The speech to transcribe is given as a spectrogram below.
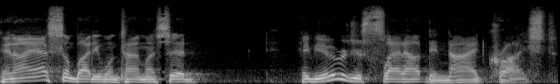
And I asked somebody one time, I said, Have you ever just flat out denied Christ?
